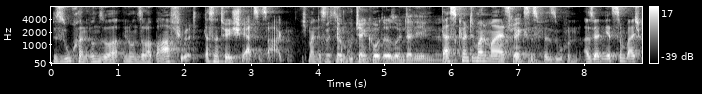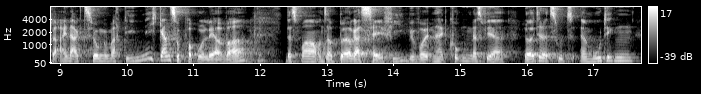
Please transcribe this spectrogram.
Besuchern in unserer, in unserer Bar führt, das ist natürlich schwer zu sagen. Ich meine, das, Müsst ihr kann einen Gutscheincode oder so hinterlegen. das könnte man mal als Tracken. nächstes versuchen. Also wir hatten jetzt zum Beispiel eine Aktion gemacht, die nicht ganz so populär war. Das war unser Burger-Selfie. Wir wollten halt gucken, dass wir Leute dazu zu ermutigen,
